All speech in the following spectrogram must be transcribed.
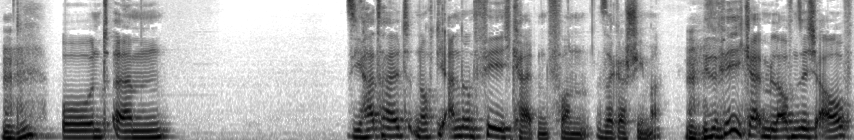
Mhm. Und ähm, sie hat halt noch die anderen Fähigkeiten von Sakashima. Mhm. Diese Fähigkeiten belaufen sich auf,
